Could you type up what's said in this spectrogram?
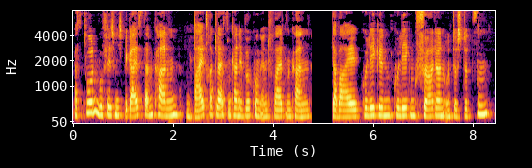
was tun, wofür ich mich begeistern kann, einen Beitrag leisten kann, eine Wirkung entfalten kann, dabei Kolleginnen, Kollegen fördern, unterstützen.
